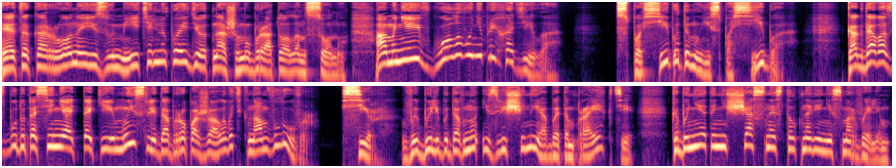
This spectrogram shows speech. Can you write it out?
Эта корона изумительно пойдет нашему брату Алансону, а мне и в голову не приходило. Спасибо, Дамуи, спасибо. Когда вас будут осенять такие мысли, добро пожаловать к нам в Лувр. Сир, вы были бы давно извещены об этом проекте, кабы не это несчастное столкновение с Марвелем,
